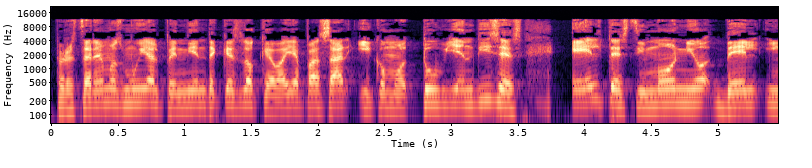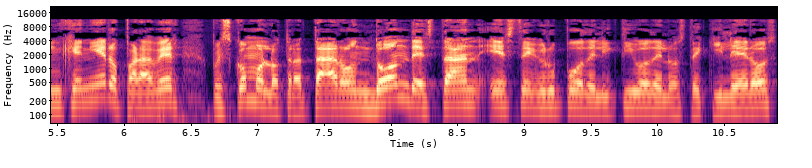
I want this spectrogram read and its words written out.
pero estaremos muy al pendiente qué es lo que vaya a pasar y como tú bien dices, el testimonio del ingeniero para ver pues cómo lo trataron, dónde están este grupo delictivo de los tequileros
